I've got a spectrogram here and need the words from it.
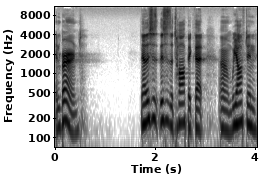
and burned. Now, this is, this is a topic that um, we often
